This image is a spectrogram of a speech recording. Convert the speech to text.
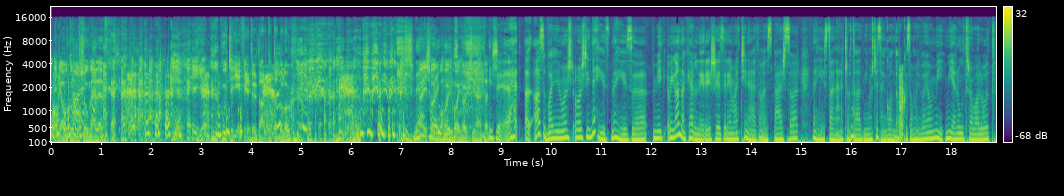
Egy autómosó mellett. Igen, úgyhogy éjféltől tartott a dolog. De Na és hogy, hogy, hogy, hogy, hogy csináltad? És hát az a baj, hogy most, most így nehéz, nehéz, még, még annak ellenére is, azért én már csináltam ezt párszor, nehéz tanácsot adni. Most ezen gondolkozom, hogy vajon mi, milyen útravalót.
